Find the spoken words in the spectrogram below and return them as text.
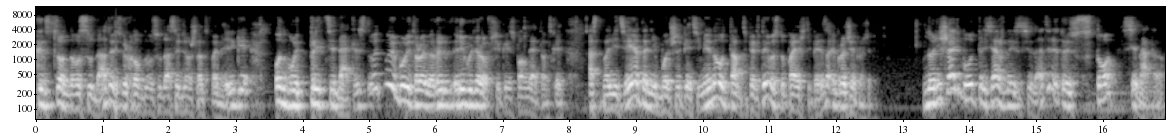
Конституционного суда, то есть Верховного суда Соединенных Штатов Америки, он будет председательствовать, ну и будет роль регулировщика исполнять, там сказать, остановите это, не больше пяти минут, там теперь ты выступаешь, теперь и прочее, прочее. Но решать будут присяжные заседатели, то есть 100 сенаторов.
